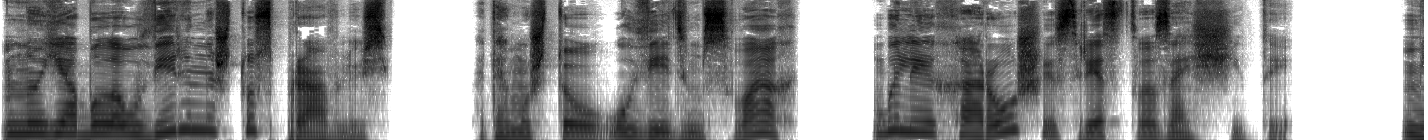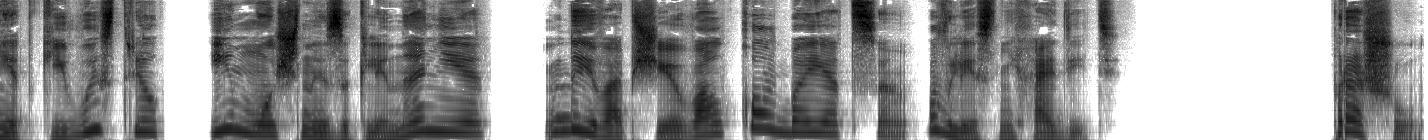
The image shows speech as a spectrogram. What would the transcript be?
Но я была уверена, что справлюсь, потому что у ведьм свах были хорошие средства защиты. Меткий выстрел и мощные заклинания, да и вообще волков боятся в лес не ходить. Прошу,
